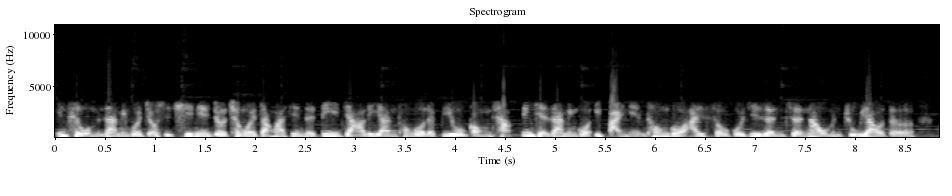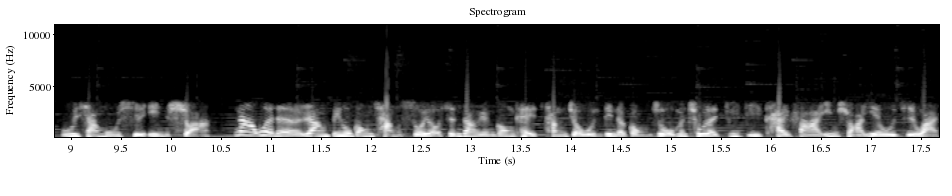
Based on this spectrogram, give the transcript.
因此，我们在民国九十七年就成为彰化县的第一家立案通过的庇护工厂，并且在民国一百年通过 ISO 国际认证。那我们主要的服务项目是印刷。那为了让庇护工厂所有身障员工可以长久稳定的工作，我们除了积极开发印刷业务之外，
